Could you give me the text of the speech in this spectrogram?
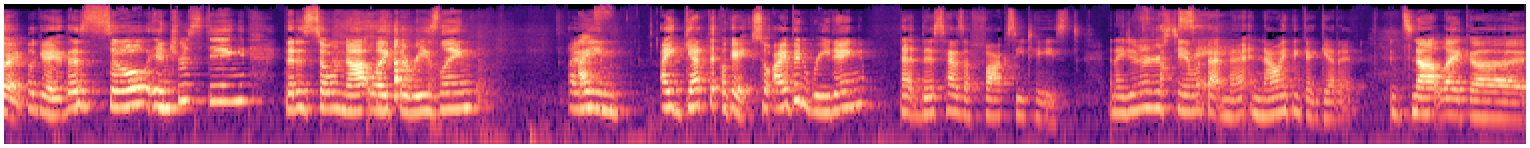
right. Okay, that's so interesting. That is so not like the Riesling. I I- mean, I get that. Okay, so I've been reading that this has a foxy taste, and I didn't understand what that meant, and now I think I get it. It's not like uh,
